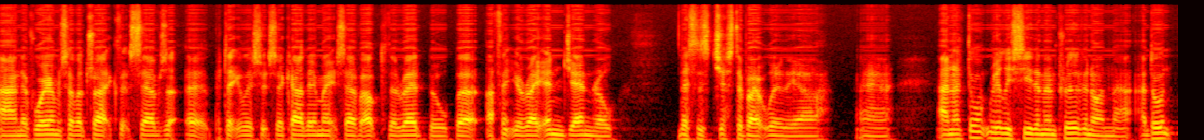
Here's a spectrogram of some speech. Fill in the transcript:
And if Williams have a track that serves it, uh, particularly suits their car, they might serve it up to the Red Bull. But I think you're right. In general, this is just about where they are. Uh, and I don't really see them improving on that. I don't.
